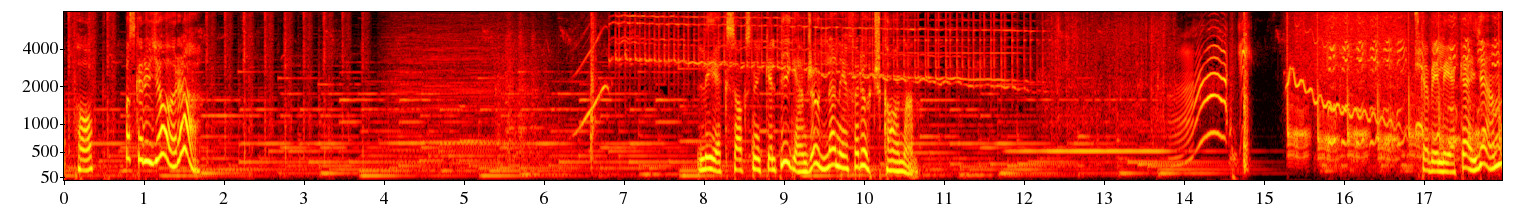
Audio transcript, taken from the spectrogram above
Hopp, hopp. Vad ska du göra? Leksaksnyckelpigan rullar ner för rutschkanan. Ska vi leka igen?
